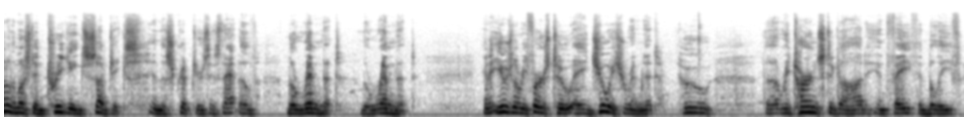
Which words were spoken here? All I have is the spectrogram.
One of the most intriguing subjects in the scriptures is that of the remnant, the remnant. And it usually refers to a Jewish remnant who uh, returns to God in faith and belief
